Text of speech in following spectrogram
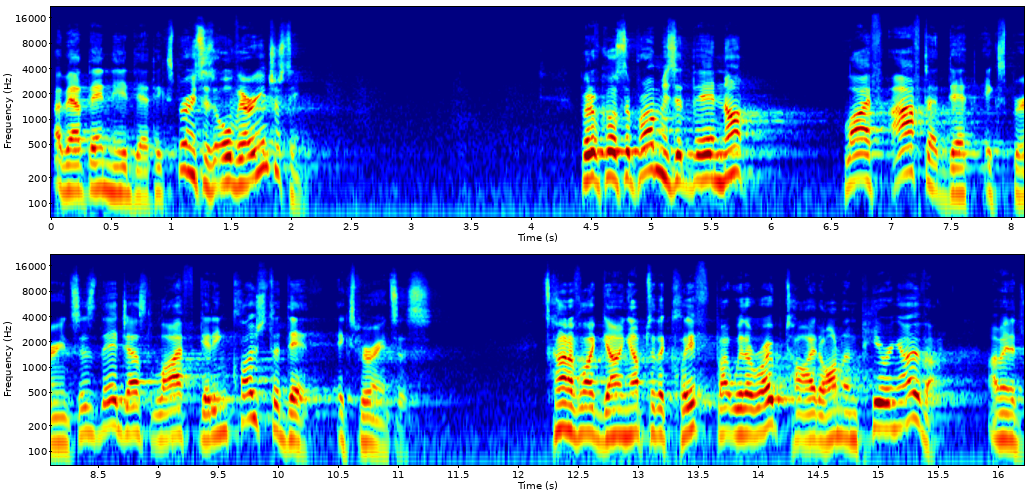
about their near death experiences, all very interesting. But of course, the problem is that they're not life after death experiences, they're just life getting close to death experiences. It's kind of like going up to the cliff, but with a rope tied on and peering over. I mean, it's,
